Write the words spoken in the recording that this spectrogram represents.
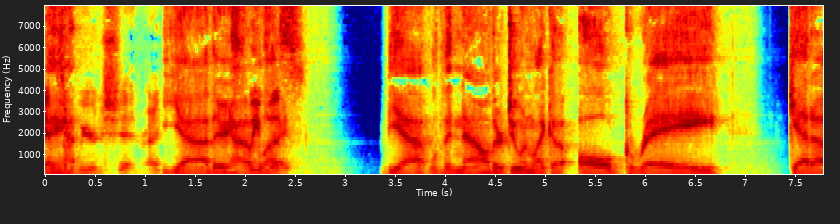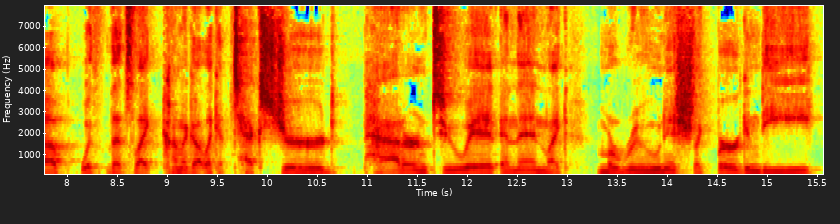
they have They some ha- weird shit, right? yeah, they have Sleeveless. like Yeah, well then now they're doing like a all gray get up with that's like kind of got like a textured pattern to it and then like maroonish like burgundy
